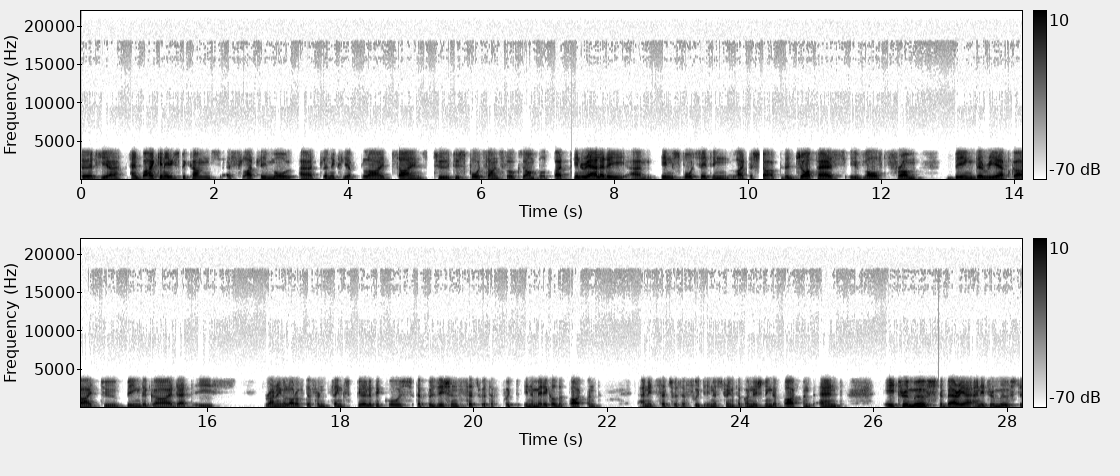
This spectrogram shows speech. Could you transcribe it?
third year, and biokinetics becomes a slightly more uh, clinically applied science to, to sports science, for example. But in reality, um, in sports setting like the Shark, the job has evolved from being the rehab guy to being the guy that is running a lot of different things purely because the position sits with a foot in a medical department and it sits with a foot in a strength and conditioning department. And it removes the barrier and it removes the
